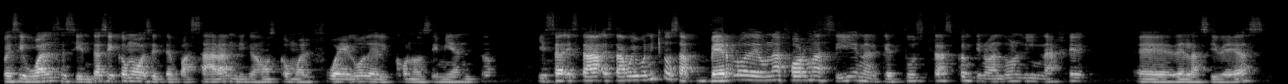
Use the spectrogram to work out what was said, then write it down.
pues igual se siente así como si te pasaran, digamos, como el fuego del conocimiento. Y está, está, está muy bonito, o sea, verlo de una forma así, en el que tú estás continuando un linaje eh, de las ideas,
